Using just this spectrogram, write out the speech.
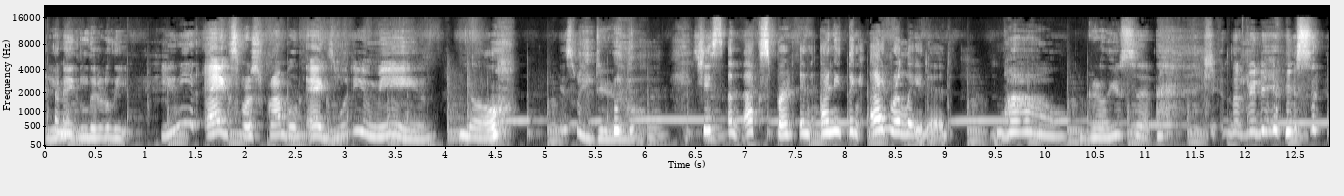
You need literally, you need eggs for scrambled eggs. What do you mean? No, Yes, we do. she's an expert in anything egg related. Wow. Girl, you said in the video you said.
